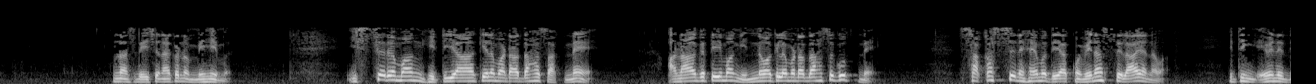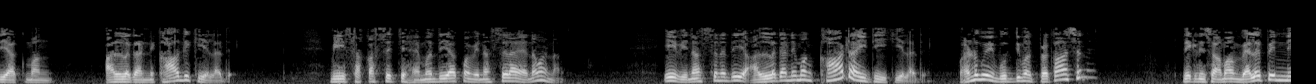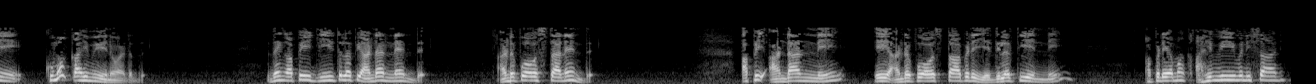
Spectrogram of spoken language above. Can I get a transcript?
උනාස් දේශනා කරන මෙහෙම ඉස්සර මං හිටියා කියලා මට අදහසක් නැහැ අනාගතේ මං ඉන්නවා කියලා මට අදහසකුත් නැහැ සකස් වෙන හැම දෙයක්ම වෙනස් වෙලා යනවා. ඉතින් එවැනි දෙයක් මං අල්ලගන්නේ කාගේ කියලාද? මේ සකස් වෙච්ච හැම දෙයක්ම වෙනස් වෙලා යනවා ඒ වෙනස් වෙන දේ අල්ලගන්නේ මං කාට අයිති කියලාද? බලන්නකෝ මේ බුද්ධිමත් ප්‍රකාශන. මේක නිසා මම වැළපෙන්නේ කුමක් අහිමි වෙනවටද? දැන් අපේ ජීවිතවල අපි අඬන්නේ නැද්ද? අඬපු අවස්ථා නැද්ද? අපි අඬන්නේ ඒ අඬපු අවස්ථාව අපිට යෙදිලා තියෙන්නේ අපිට යමක් අහිමි වීම නිසානේ.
